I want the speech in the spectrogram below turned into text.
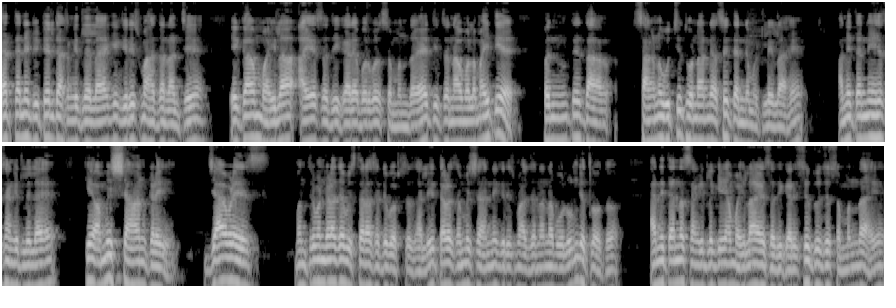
त्यात त्यांनी डिटेल सांगितलेलं आहे की गिरीश महाजनांचे एका महिला आय एस अधिकाऱ्याबरोबर संबंध आहे. तिचं नाव मला माहिती आहे पण ते दा सांगणं उचित होणार नाही असंही त्यांनी म्हटलेलं आहे. आणि त्यांनी हे सांगितलेलं आहे की अमित शहांकडे ज्यावेळेस मंत्रिमंडळाच्या विस्तारासाठी बस झाली त्यावेळेस अमित शहांनी गिरीश महाजनांना बोलवून घेतलं होतं. आणि त्यांना सांगितलं की या महिला आय एस अधिकारीशी तुझे संबंध आहे.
